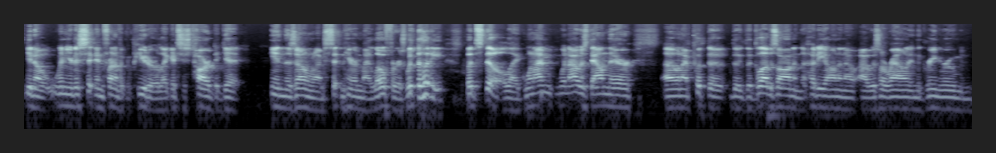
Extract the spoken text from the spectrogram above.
you know, when you're just sitting in front of a computer, like it's just hard to get in the zone when I'm sitting here in my loafers with the hoodie. But still, like when I'm, when I was down there, uh, when I put the, the, the gloves on and the hoodie on and I, I was around in the green room and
